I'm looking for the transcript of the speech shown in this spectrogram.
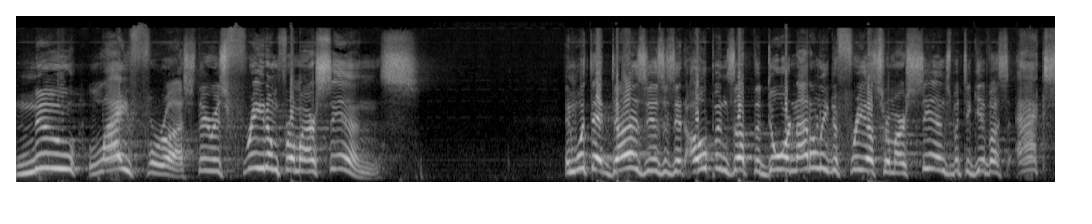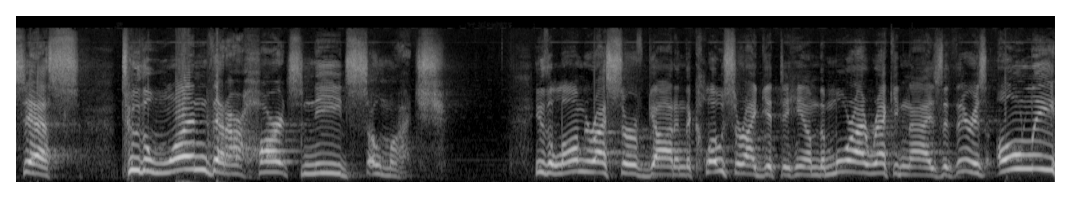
new life for us, there is freedom from our sins. And what that does is, is it opens up the door not only to free us from our sins, but to give us access to the one that our hearts need so much. You know, the longer I serve God and the closer I get to Him, the more I recognize that there is only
